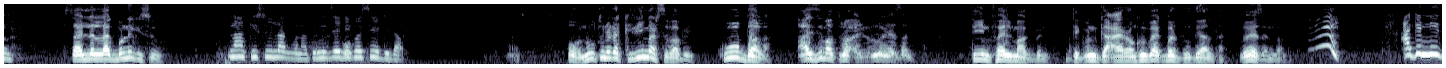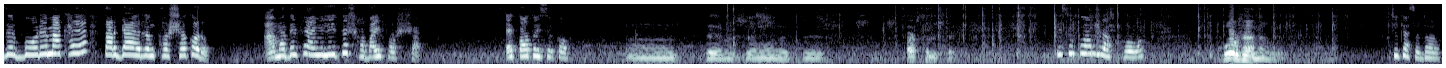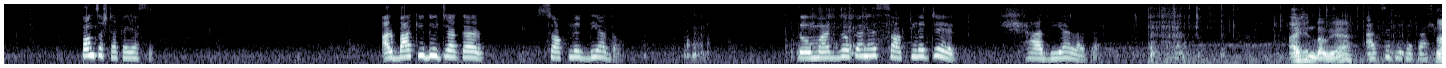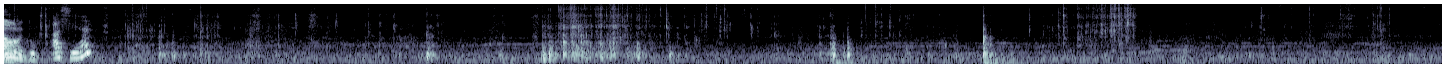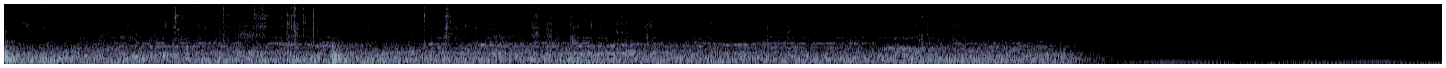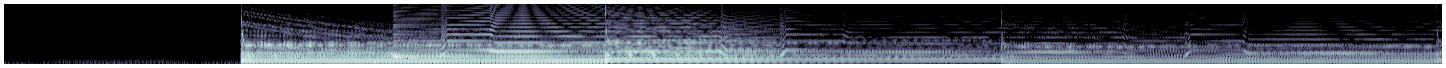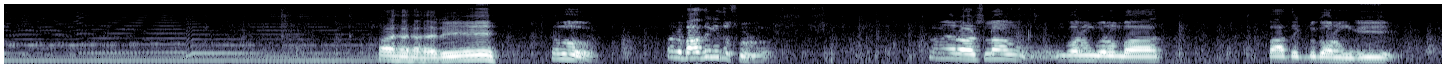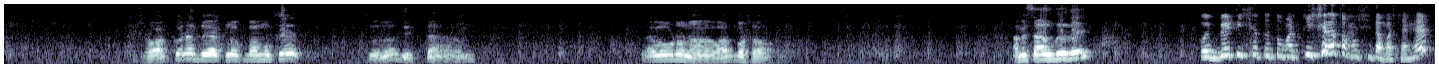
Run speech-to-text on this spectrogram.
সাইলের লাগবে না কিছু? না কিছুই লাগবে না তুমি যেটি কইছো এটি দাও। আচ্ছা। ও নতুন একটা ক্রিম আসছে ভাবি খুব ভালো আইজি মাত্র আইলো লইয়া যান। তিন ফাইল মাখবেন দেখবেন গায়ের রং খুব একবার দুধে আলতা। লইয়া যান ভাবি। আগে নিজের বোরে মাখায়া তার গায়ের রং ফর্সা করো। আমাদের ফ্যামিলিতে সবাই ফর্সা। এ কত হয়েছে ক? আটচল্লিশ টাকা। কিছু কম রাখো। না ঠিক আছে ধরো। পঞ্চাশ টাকাই আছে। আর বাকি দুই টাকার চকলেট দিয়া দাও। তোমার দোকানের চকলেটের স্বাদই আলাদা। আসেন ভাবি হ্যাঁ? আচ্ছা ঠিক আছে আসসালামু আলাইকুম। আসি হ্যাঁ? হায় হায় হায় রে। বাবু আরে বাদে কি দোষ করল? আমি আর আসলাম গরম গরম ভাত। ভাত একটু গরম ঘি। শখ করে দু এক লোক মুখে তুলে দিতাম। উঠো না ভাত বসাও। আমি চাল দিয়ে দেই। ওই বেটির সাথে তোমার কিসের এত হাসি তামাশা হ্যাঁ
